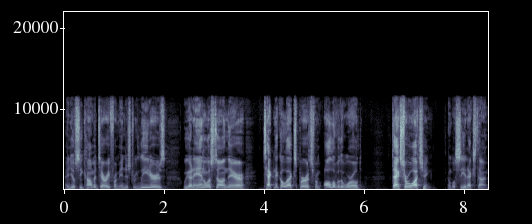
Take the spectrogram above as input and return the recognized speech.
and you'll see commentary from industry leaders. We got analysts on there, technical experts from all over the world. Thanks for watching and we'll see you next time.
